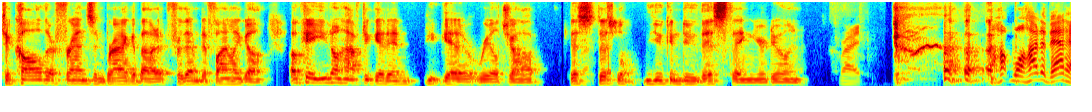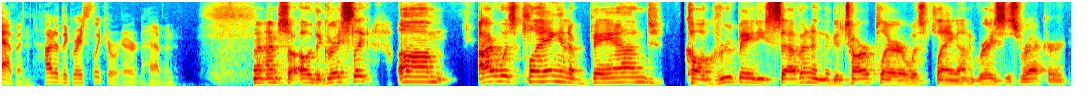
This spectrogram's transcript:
to call their friends and brag about it for them to finally go, okay, you don't have to get in, get a real job. This this will you can do this thing you're doing. Right. well, how did that happen? How did the Grace Slicker record happen? I'm sorry. Oh, the Grace Slick. Um, I was playing in a band called Group 87, and the guitar player was playing on Grace's record.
